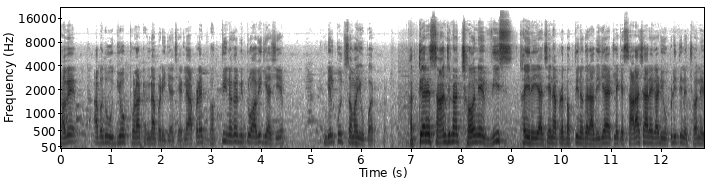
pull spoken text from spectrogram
હવે આ બધું ઉદ્યોગ થોડા ઠંડા પડી ગયા છે. એટલે આપણે ભક્તિનગર મિત્રો આવી ગયા છીએ. બિલકુલ સમય ઉપર. અત્યારે સાંજના છ ને વીસ થઈ રહ્યા છે અને આપણે ભક્તિનગર આવી ગયા એટલે કે સાડા ચારે ગાડી ઉપડી હતી ને છ ને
